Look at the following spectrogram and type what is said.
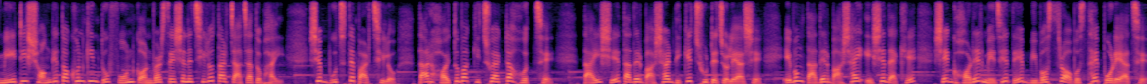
মেয়েটির সঙ্গে তখন কিন্তু ফোন কনভারসেশনে ছিল তার চাচাতো ভাই। সে বুঝতে পারছিল, তার হয়তোবা কিছু একটা হচ্ছে। তাই সে তাদের বাসার দিকে ছুটে চলে আসে এবং তাদের বাসায় এসে দেখে সে ঘরের মেঝেতে বিবস্ত্র অবস্থায় পড়ে আছে।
